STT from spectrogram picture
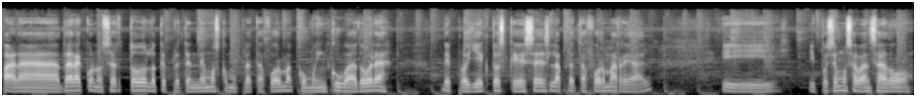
para dar a conocer todo lo que pretendemos como plataforma, como incubadora de proyectos, que esa es la plataforma real. Y, y pues hemos avanzado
